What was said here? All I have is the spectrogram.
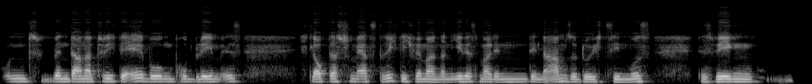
und wenn da natürlich der Ellbogenproblem ist, ich glaube, das schmerzt richtig, wenn man dann jedes Mal den, den Arm so durchziehen muss. Deswegen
